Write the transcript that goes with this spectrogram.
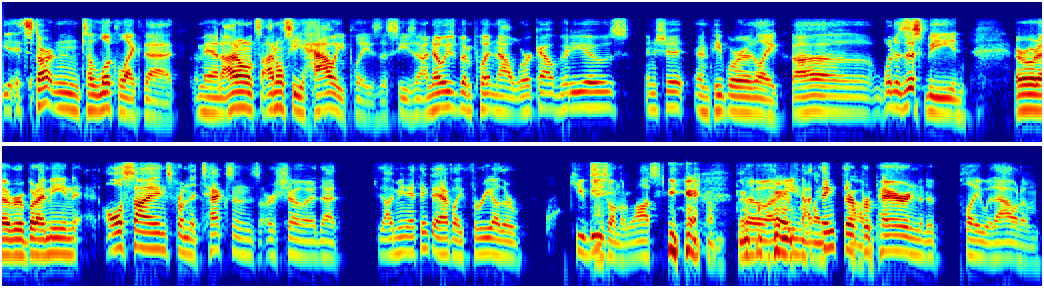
it's starting to look like that. Man, I don't I don't see how he plays this season. I know he's been putting out workout videos and shit, and people are like, uh, what does this mean? Or whatever. But I mean, all signs from the Texans are showing that I mean, I think they have like three other QBs on the roster. yeah, so I mean, I like, think they're um, preparing to play without him.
